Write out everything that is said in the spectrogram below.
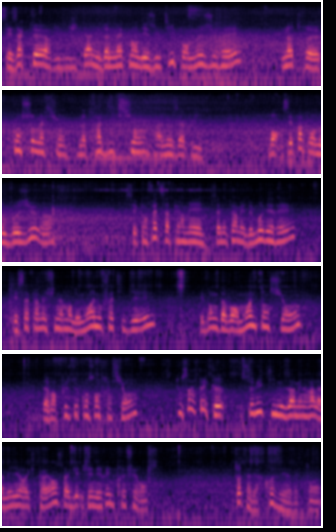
ces acteurs du digital nous donnent maintenant des outils pour mesurer notre consommation, notre addiction à nos applis? Bon, c'est pas pour nos beaux yeux, hein. c'est qu'en fait ça, permet, ça nous permet de modérer et ça permet finalement de moins nous fatiguer et donc d'avoir moins de tension, d'avoir plus de concentration. Tout ça fait que celui qui nous amènera la meilleure expérience va générer une préférence. Toi, tu as l'air crevé avec ton,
